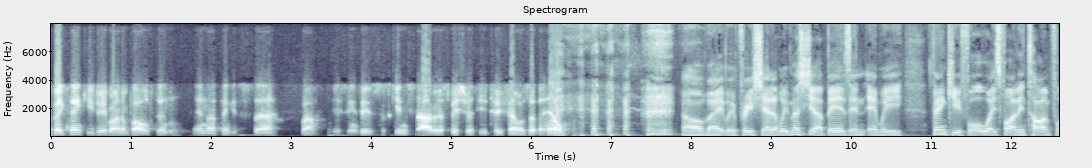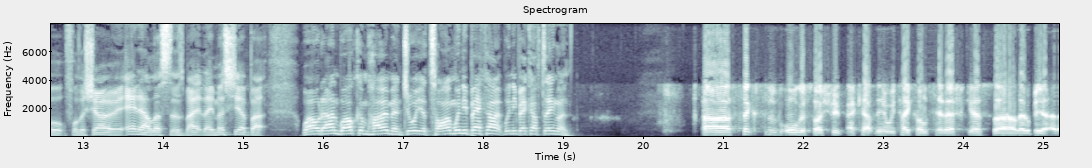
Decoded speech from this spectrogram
a big thank you to everyone involved, and, and I think it's uh, well, SNZ is just getting started, especially with you two fellas at the helm. Oh, mate, we appreciate it. We miss you, Bears, and, and we thank you for always finding time for, for the show and our listeners, mate. They miss you, but well done. Welcome home. Enjoy your time. When you back up? When you back up to England? Uh, 6th of August, I shoot back up there. We take on South Africa, so that'll be a, a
